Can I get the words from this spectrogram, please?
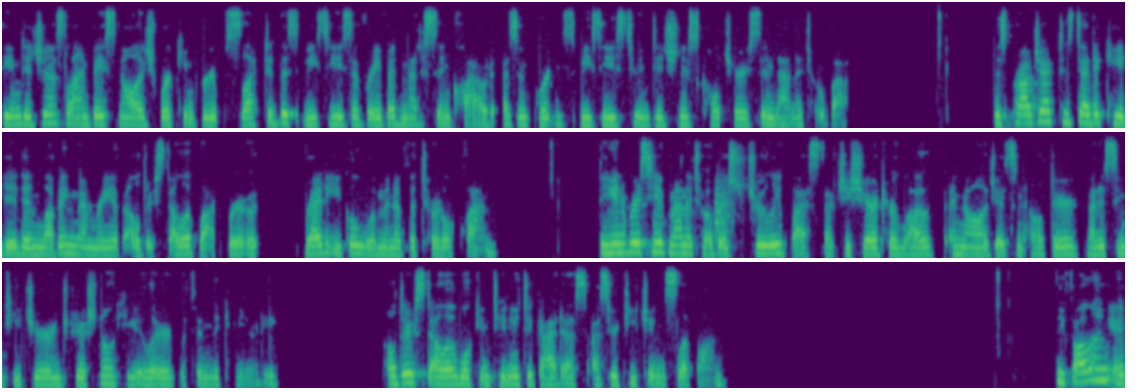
the Indigenous Land-Based Knowledge Working Group selected the species of raven medicine cloud as important species to Indigenous cultures in Manitoba. This project is dedicated in loving memory of Elder Stella Blackbird, Red Eagle woman of the Turtle Clan. The University of Manitoba is truly blessed that she shared her love and knowledge as an elder, medicine teacher, and traditional healer within the community. Elder Stella will continue to guide us as her teachings live on. The following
